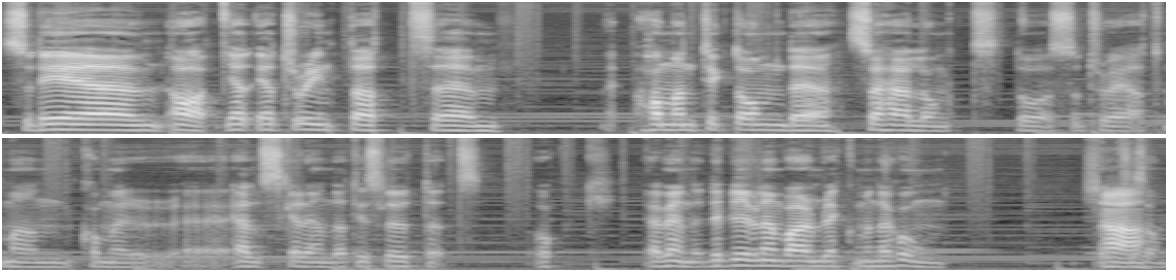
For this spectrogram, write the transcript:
Så det är, ja, jag, jag tror inte att ehm, har man tyckt om det så här långt då så tror jag att man kommer eh, älska det ända till slutet. Och jag vet inte, det blir väl en varm rekommendation. Ja. det som.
